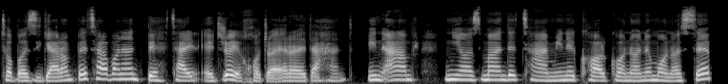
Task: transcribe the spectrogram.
تا بازیگران بتوانند بهترین اجرای خود را ارائه دهند. این امر نیازمند تأمین کارکنان مناسب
